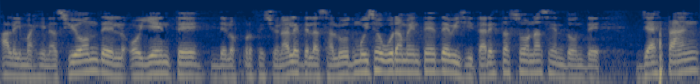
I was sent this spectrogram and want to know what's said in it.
a la imaginación del oyente, de los profesionales de la salud, muy seguramente es de visitar estas zonas en donde ya están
